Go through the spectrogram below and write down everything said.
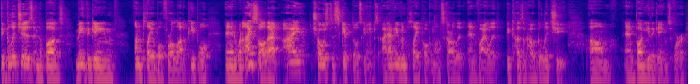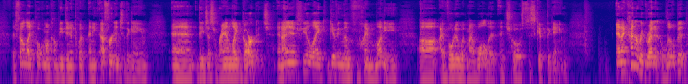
the glitches and the bugs made the game unplayable for a lot of people. And when I saw that, I chose to skip those games. I haven't even played Pokemon Scarlet and Violet because of how glitchy um, and buggy the games were. It felt like Pokemon Company didn't put any effort into the game and they just ran like garbage. And I didn't feel like giving them my money. Uh, I voted with my wallet and chose to skip the game. And I kind of regret it a little bit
